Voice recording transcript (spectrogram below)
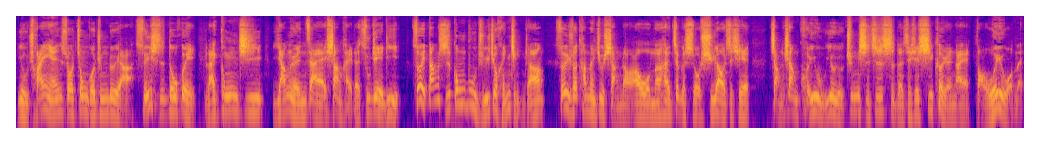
有传言说中国军队啊随时都会来攻击洋人在上海的租界地，所以当时工部局就很紧张，所以说他们就想到啊，我们还这个时候需要这些。长相魁梧又有军事知识的这些锡克人来保卫我们。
